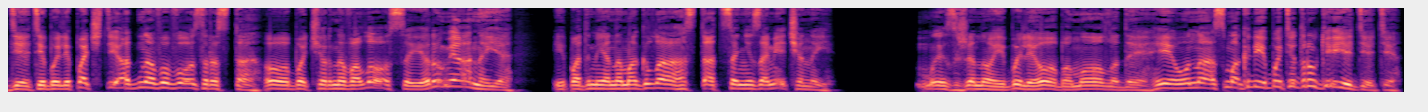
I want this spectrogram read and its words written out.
Дети были почти одного возраста, оба черноволосые, румяные, и подмена могла остаться незамеченной. Мы с женой были оба молоды, и у нас могли быть и другие дети.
